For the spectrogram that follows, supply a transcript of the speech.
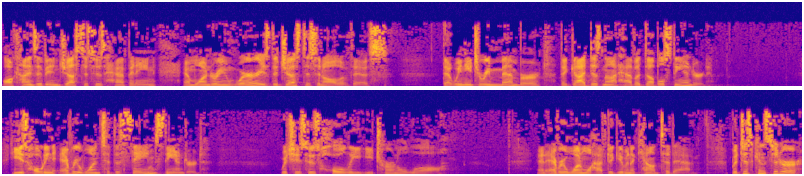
all kinds of injustices happening and wondering where is the justice in all of this, that we need to remember that God does not have a double standard. He is holding everyone to the same standard, which is his holy eternal law. And everyone will have to give an account to that. But just consider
